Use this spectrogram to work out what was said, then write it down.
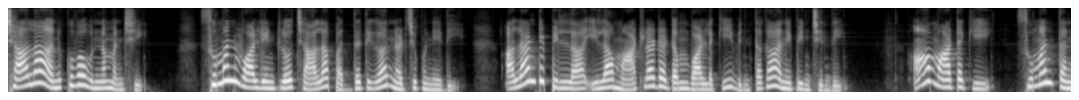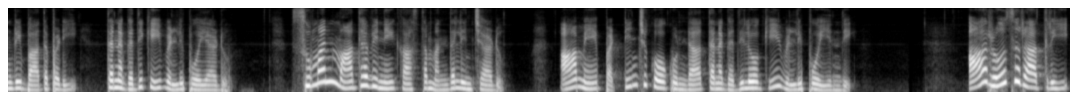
చాలా అనుకువ ఉన్న మనిషి. సుమన్ వాళ్ళింట్లో చాలా పద్ధతిగా నడుచుకునేది. అలాంటి పిల్ల ఇలా మాట్లాడటం వాళ్ళకి వింతగా అనిపించింది. ఆ మాటకి సుమన్ తండ్రి బాధపడి తన గదికి వెళ్ళిపోయాడు. సుమన్ మాధవిని కాస్త మందలించాడు. ఆమె పట్టించుకోకుండా తన గదిలోకి వెళ్ళిపోయింది. ఆ రోజు రాత్రి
